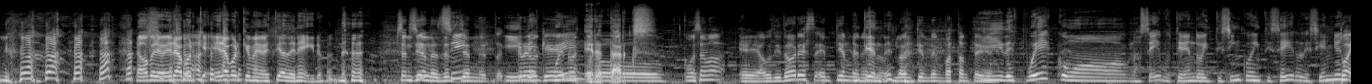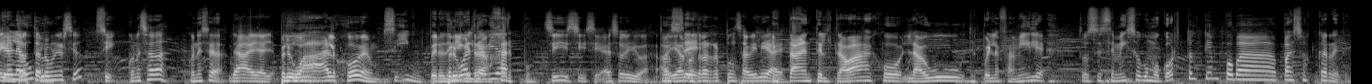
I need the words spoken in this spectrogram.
no, pero era porque, era porque me vestía de negro. Se entiende, se Sí, entiende. y Creo que después- nuestros, Era Darks. ¿Cómo se llama? Eh, auditores entienden, Entienden. eso, lo entienden bastante bien. y después, como, no sé, pues teniendo 25, 26, recién yo ¿Tú entré a la entraste a la U. universidad? Sí, ¿Con esa edad? con esa edad. Ya, ya, ya. Pero Y- igual, joven. Sí, pero Pero tenía igual que ya había- trabajar. po. Sí, sí, sí, a eso iba. Entonces, Habían otras responsabilidades. Estaba entre el trabajo, la U, después la familia. Entonces se me hizo como corto el tiempo para esos carretes.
